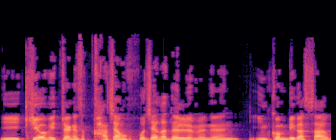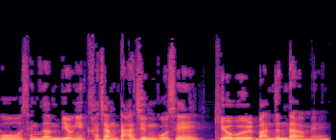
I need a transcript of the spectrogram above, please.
이 기업 입장에서 가장 호재가 되려면은 인건비가 싸고 생산 비용이 가장 낮은 곳에 기업을 만든 다음에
